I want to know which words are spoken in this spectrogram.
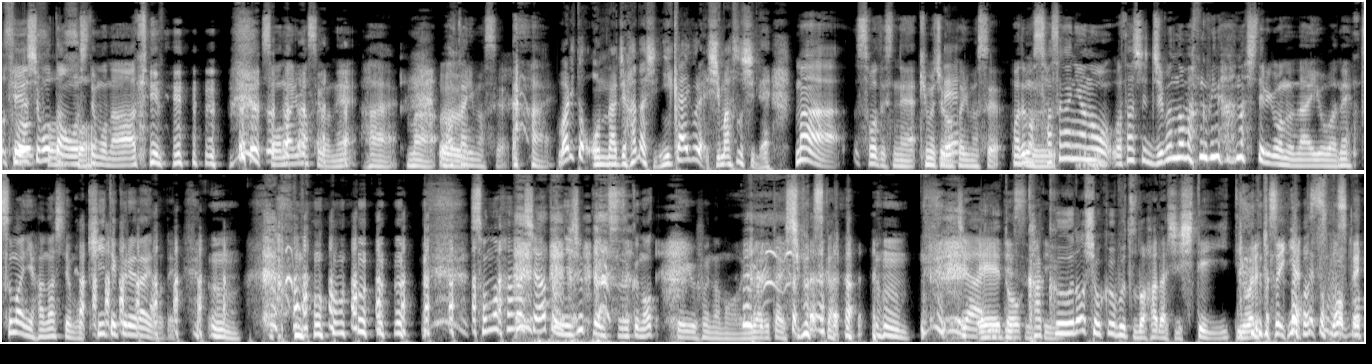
う停止ボタンを押してもなーってね。そうなりますよね。はい。まあ、うんわかります。はい。割と同じ話2回ぐらいしますしね。まあ、そうですね。気持ちわかります。まあでもうんさすがにあの、私自分の番組で話してるような内容はね、妻に話しても聞いてくれないので。うん。その話あと20分続くのっていう風なのを言われたりしますから。うん。じゃあいえっと。架空の植物の話していいって言われたら嫌ですもんね。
